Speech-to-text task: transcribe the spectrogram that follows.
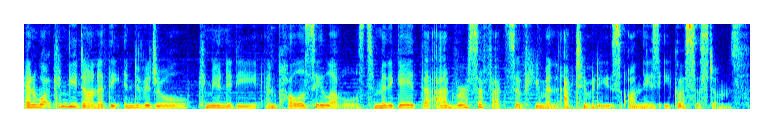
And what can be done at the individual, community, and policy levels to mitigate the adverse effects of human activities on these ecosystems?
